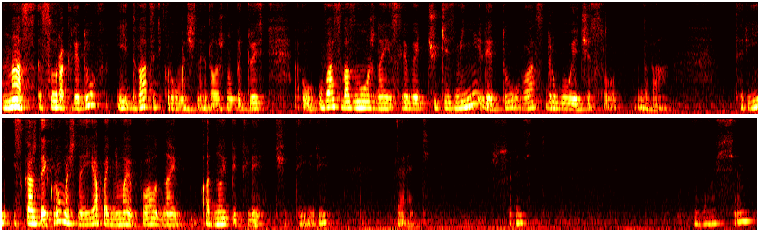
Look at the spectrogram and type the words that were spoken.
У нас 40 рядов и 20 кромочных должно быть. То есть у, вас возможно если вы чуть изменили то у вас другое число. 2 3 из каждой кромочной я поднимаю по одной одной петле. 4 5 6 8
